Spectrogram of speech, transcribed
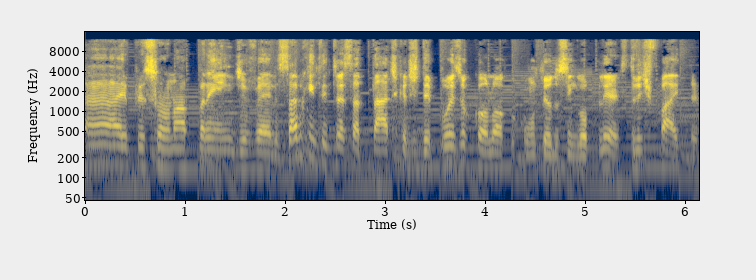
Ai, o pessoal não aprende, velho. Sabe quem tentou essa tática de depois eu coloco o conteúdo single player? Street Fighter.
